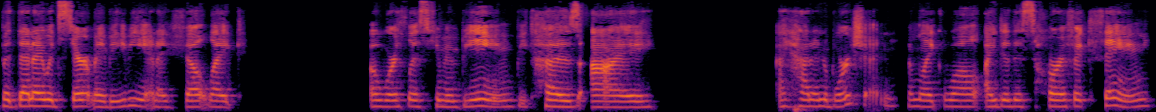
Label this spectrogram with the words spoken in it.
But then I would stare at my baby and I felt like a worthless human being because I I had an abortion. I'm like, well, I did this horrific thing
